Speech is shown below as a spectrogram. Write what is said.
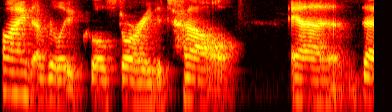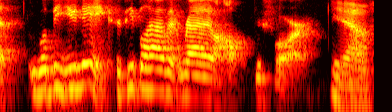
find a really cool story to tell and that will be unique that people haven't read all before. You yeah. know,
